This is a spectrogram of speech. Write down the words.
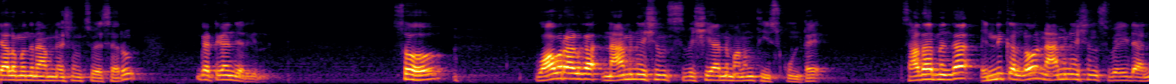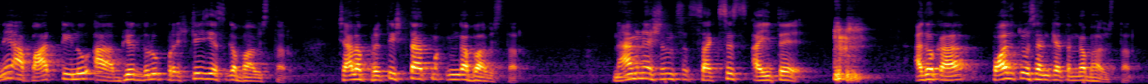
చాలామంది నామినేషన్స్ వేశారు. గట్టిగానే జరిగింది. సో ఓవరాల్గా నామినేషన్స్ విషయాన్ని మనం తీసుకుంటే సాధారణంగా ఎన్నికల్లో నామినేషన్స్ వేయడాన్ని ఆ పార్టీలు ఆ అభ్యర్థులు ప్రెస్టీజియస్గా భావిస్తారు. చాలా ప్రతిష్టాత్మకంగా భావిస్తారు. నామినేషన్స్ సక్సెస్ అయితే అదొక పాజిటివ్ సంకేతంగా భావిస్తారు.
